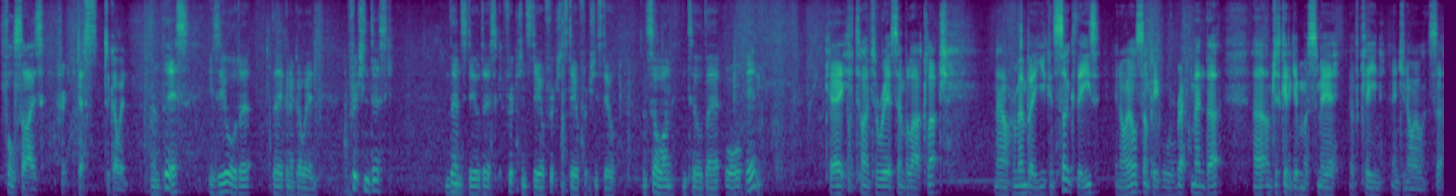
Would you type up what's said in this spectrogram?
full-size friction discs to go in. And this is the order they're going to go in. Friction disc, then steel disc, friction steel, friction steel, friction steel, and so on until they're all in. Okay, time to reassemble our clutch. Now remember, you can soak these in oil. Some people will recommend that. Uh, I'm just going to give them a smear of clean engine oil. It's a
